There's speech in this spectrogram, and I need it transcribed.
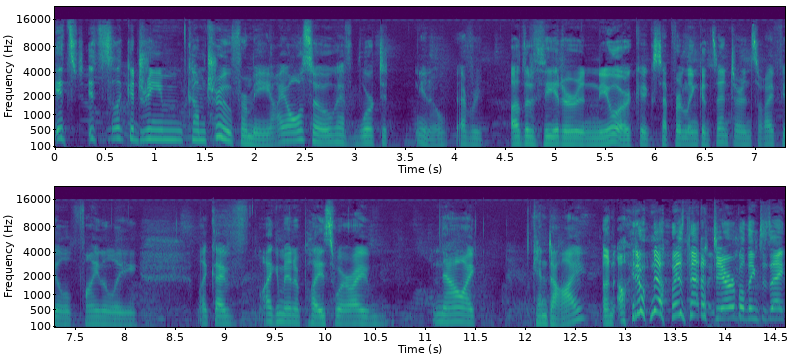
It's, it's like a dream come true for me. I also have worked at, you know, every other theater in New York except for Lincoln Center, and so I feel finally like I've like I'm in a place where I now I can die. And I don't know, is that a terrible thing to say?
